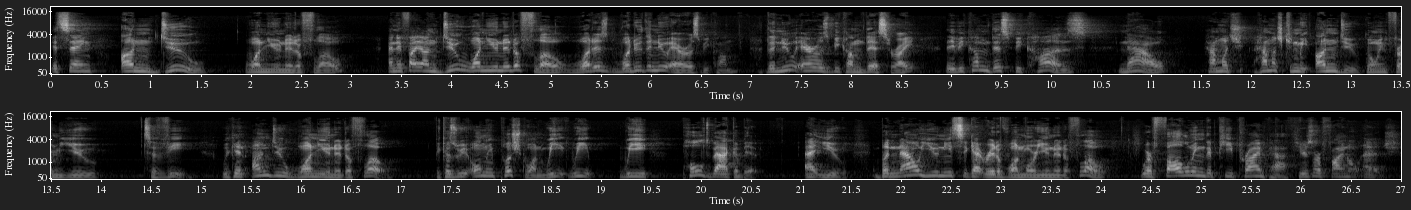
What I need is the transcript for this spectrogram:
It's saying undo one unit of flow. And if I undo one unit of flow, what is what do the new arrows become? The new arrows become this, right? They become this because now how much how much can we undo going from U to V? We can undo one unit of flow because we only pushed one. We, we, we pulled back a bit at U, but now U needs to get rid of one more unit of flow. We're following the P prime path. Here's our final edge.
